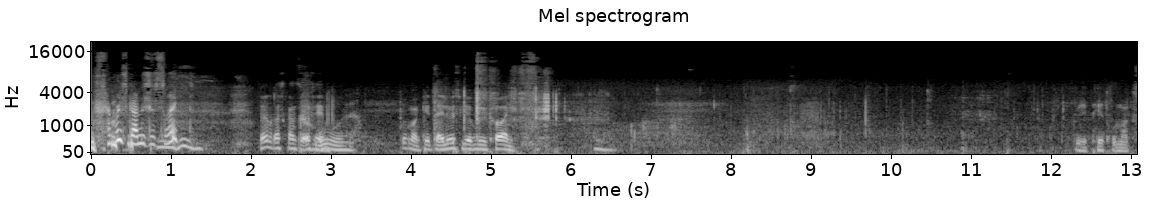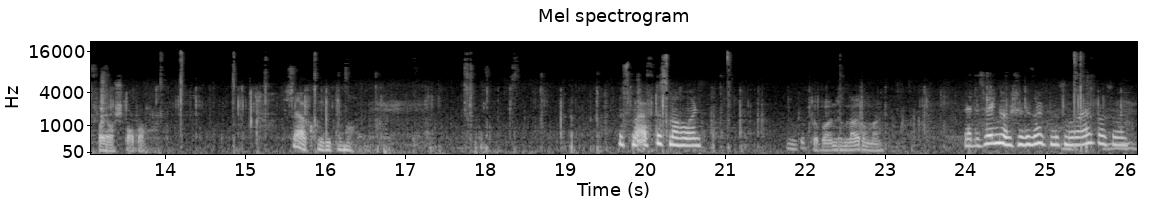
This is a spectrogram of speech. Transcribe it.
Ich habe mich gar nicht erschreckt. Den Rest kannst du aufheben. Cool. Guck mal, geht gleich los wie ein Vulkan. Wie Petromax Feuerstarter. Sehr cool, die Dinger. Müssen wir öfters mal holen. Gibt aber unserem Leitermann. Ja, deswegen habe ich schon gesagt, müssen wir öfters holen.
